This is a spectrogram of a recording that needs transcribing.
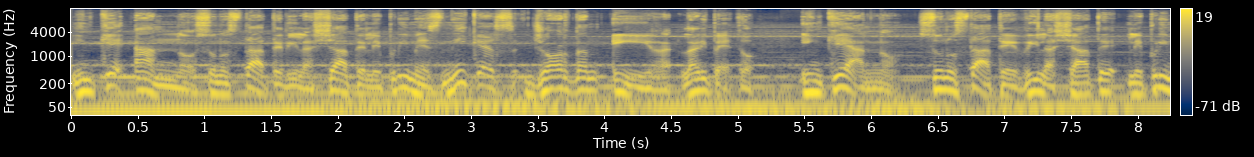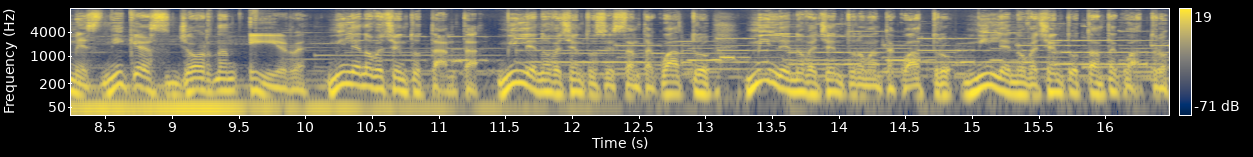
In che anno sono state rilasciate le prime sneakers Jordan Air? La ripeto, in che anno sono state rilasciate le prime sneakers Jordan Air? 1980, 1964, 1994, 1984.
